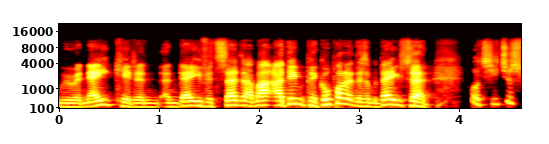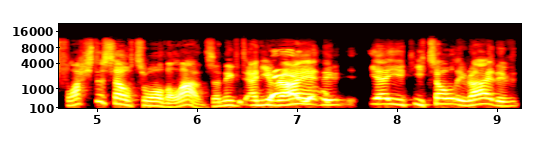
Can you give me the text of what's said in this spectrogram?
we were naked, and and Dave had said, I, I didn't pick up on it. This, but Dave said, "Well, she just flashed herself to all the lads," and they've, and you're Yeah, right. they- yeah, you, you're totally right. They've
